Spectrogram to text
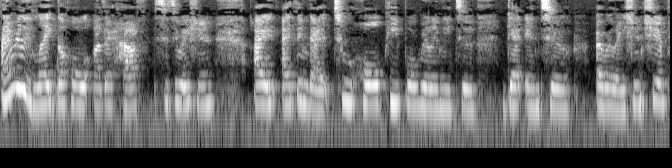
I really like the whole other half situation. I, I think that two whole people really need to get into a relationship.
